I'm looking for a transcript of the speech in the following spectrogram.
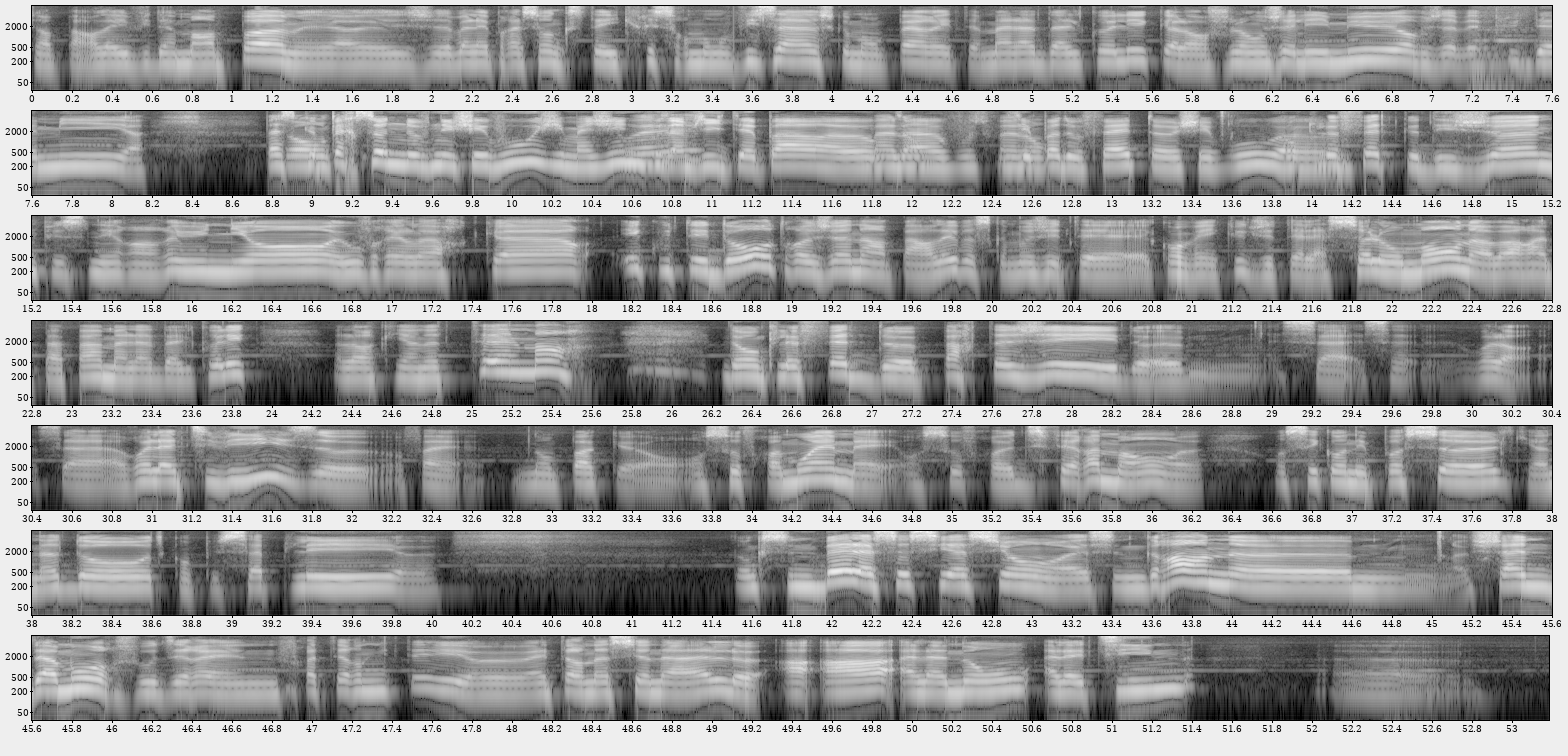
J'en parlais évidemment pas, mais euh, j'avais l'impression que c'était écrit sur mon visage que mon père était malade alcoolique. Alors je longeais les murs, j'avais plus d'amis. Parce que personne ne venait chez vous, j'imagine. Ouais. Vous n'invitiez pas, euh, Bah vous vous Bah faisiez pas de fête euh, chez vous. Donc euh, le fait que des jeunes puissent venir en réunion et ouvrir leur cœur, écouter d'autres jeunes en parler, parce que moi j'étais convaincue que j'étais la seule au monde à avoir un papa malade alcoolique, alors qu'il y en a tellement. Donc le fait de partager, de, ça, ça- voilà, ça relativise, euh, enfin, non pas qu'on on souffre moins, mais on souffre différemment. Euh, On sait qu'on n'est pas seul, qu'il y en a d'autres, qu'on peut s'appeler. euh. Donc, c'est une belle association. C'est une grande chaîne d'amour, je vous dirais, une fraternité internationale, AA, à la non, à latine.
